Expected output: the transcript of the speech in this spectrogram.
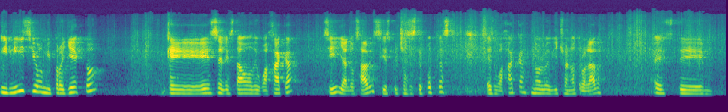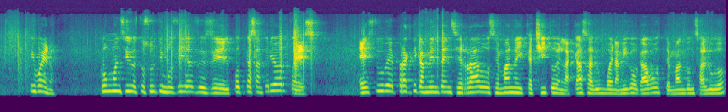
inicio mi proyecto, que es el estado de Oaxaca. Sí, ya lo sabes, si escuchas este podcast, es Oaxaca, no lo he dicho en otro lado. Este, y bueno, ¿cómo han sido estos últimos días desde el podcast anterior? Pues estuve prácticamente encerrado semana y cachito en la casa de un buen amigo, Gabo, te mando un saludo.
